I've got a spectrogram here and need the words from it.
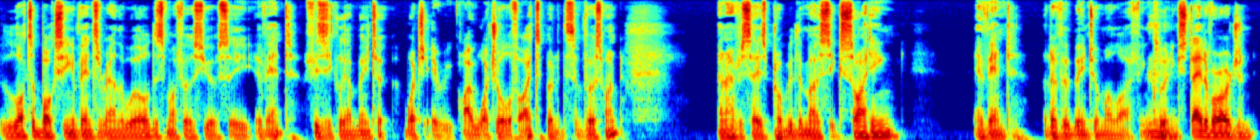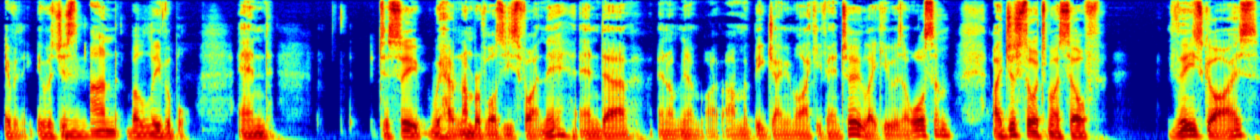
lots of boxing events around the world. This is my first UFC event. Physically, I've been to watch every. I watch all the fights, but it's the first one, and I have to say, it's probably the most exciting event that I've ever been to in my life, mm. including state of origin, everything. It was just mm. unbelievable, and to see we had a number of Aussies fighting there, and uh, and I'm you know I'm a big Jamie Mullarkey fan too. Like he was awesome. I just thought to myself, these guys,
